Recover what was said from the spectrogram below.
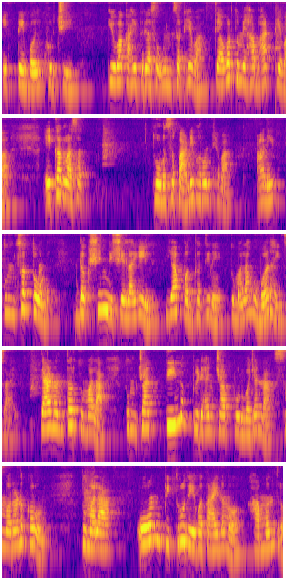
एक टेबल खुर्ची किंवा काहीतरी असं उंच ठेवा. त्यावर तुम्ही हा भात ठेवा. एका ग्लासात थोडंसं पाणी भरून ठेवा आणि तुमचं तोंड दक्षिण दिशेला येईल या पद्धतीने तुम्हाला उभं राहायचं आहे. त्यानंतर तुम्हाला तुमच्या तीन पिढ्यांच्या पूर्वजांना स्मरण करून तुम्हाला ओम पितृदेवताय नम हा मंत्र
